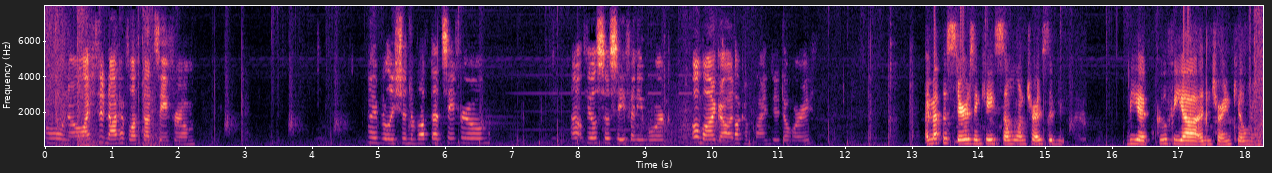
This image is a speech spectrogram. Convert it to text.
Oh no, I should not have left that safe room. I really shouldn't have left that safe room. I don't feel so safe anymore. Oh my god, I'll come find you, don't worry. I'm at the stairs in case someone tries to be, a goofy uh, and try and kill me.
